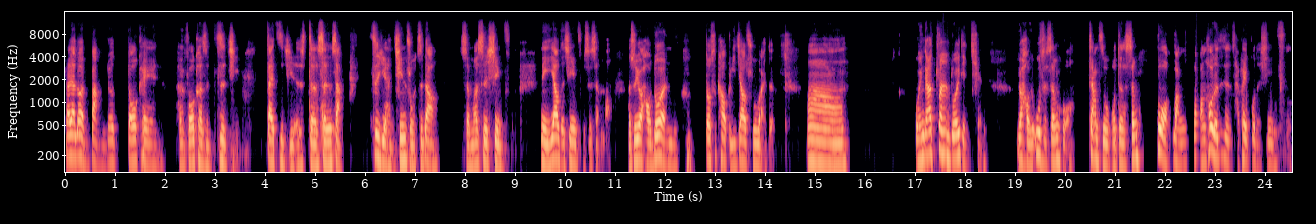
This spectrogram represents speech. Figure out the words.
大家都很棒，就都可以很 focus 自己在自己的身上，自己很清楚知道什么是幸福，你要的幸福是什么。可是有好多人都是靠比较出来的。嗯，我应该赚多一点钱，有好的物质生活，这样子我的生过往往后的日子才可以过得幸福。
